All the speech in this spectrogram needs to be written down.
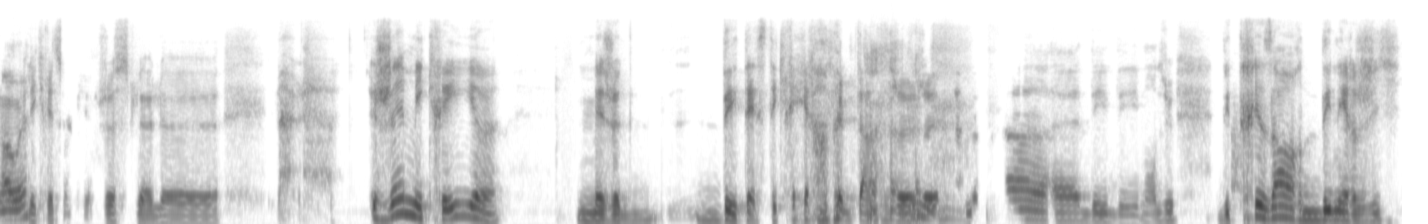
Ah ouais? L'écriture. Juste le. le... J'aime écrire, mais je déteste écrire en même temps. Je, euh, des, des, mon Dieu, des trésors d'énergie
